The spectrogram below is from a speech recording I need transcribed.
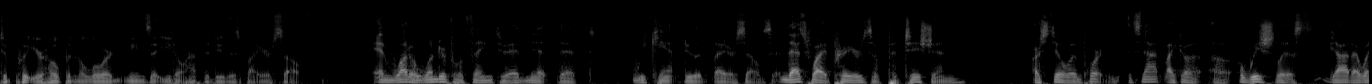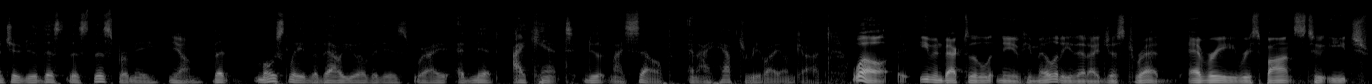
to put your hope in the Lord means that you don't have to do this by yourself. And what a wonderful thing to admit that we can't do it by ourselves. And that's why prayers of petition are still important. It's not like a, a, a wish list. God, I want you to do this, this, this for me. Yeah. But mostly the value of it is where I admit I can't do it myself and I have to rely on God. Well, even back to the litany of humility that I just read, every response to each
